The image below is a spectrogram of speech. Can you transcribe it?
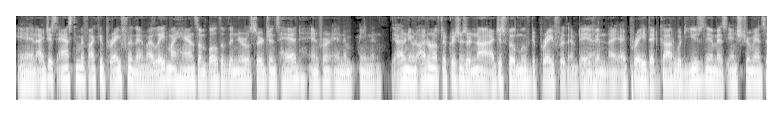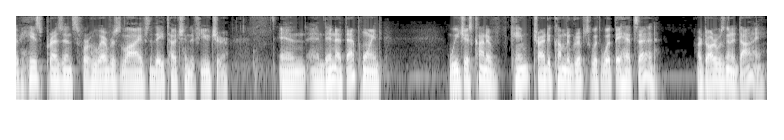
And I just asked him if I could pray for them. I laid my hands on both of the neurosurgeon's head and front, and I mean, I don't even, I don't know if they're Christians or not. I just felt moved to pray for them, Dave. Yeah. And I, I prayed that God would use them as instruments of His presence for whoever's lives they touch in the future. And, and then at that point, we just kind of came, tried to come to grips with what they had said. Our daughter was going to die.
